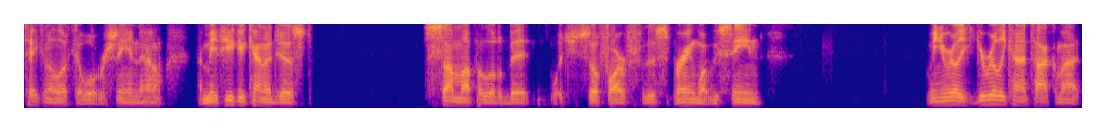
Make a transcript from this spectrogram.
taking a look at what we're seeing now, I mean, if you could kind of just sum up a little bit, which so far for this spring, what we've seen. I mean, you really, you're really kind of talking about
